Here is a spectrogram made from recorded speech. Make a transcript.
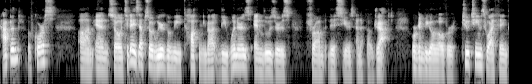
happened, of course. Um, and so, in today's episode, we are going to be talking about the winners and losers from this year's NFL draft. We're going to be going over two teams who I think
